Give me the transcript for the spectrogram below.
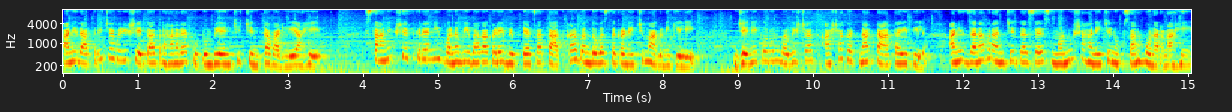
आणि रात्रीच्या वेळी शेतात राहणाऱ्या कुटुंबियांची चिंता वाढली आहे. स्थानिक शेतकऱ्यांनी वन विभागाकडे बिबट्याचा तात्काळ बंदोबस्त करण्याची मागणी केली. जेणेकरून भविष्यात अशा घटना टाळता येतील आणि जनावरांचे तसेच मनुष्यहानीचे नुकसान होणार नाही.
